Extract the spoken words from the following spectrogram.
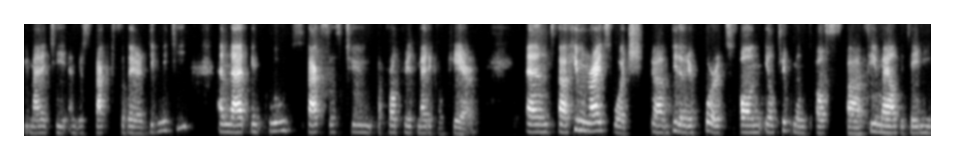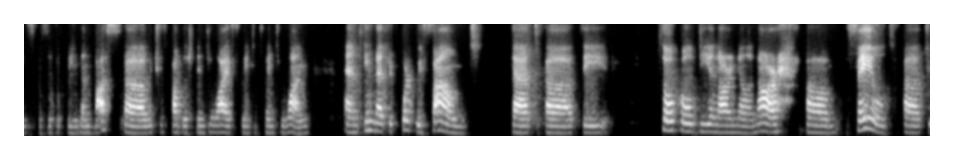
humanity and respect for their dignity and that includes access to appropriate medical care. And uh, Human Rights Watch uh, did a report on ill treatment of uh, female detainees, specifically in Donbass, uh, which was published in July of 2021. And in that report, we found that uh, the so-called DNR and LNR um, failed uh, to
